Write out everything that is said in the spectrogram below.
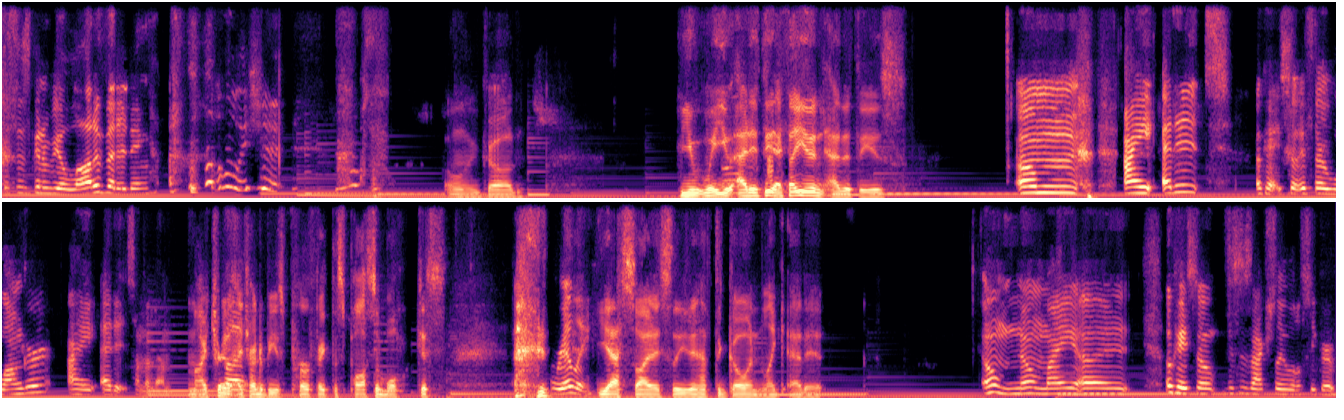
This is gonna be a lot of editing. Holy shit. Oh my god. You wait, you edit these? I thought you didn't edit these. Um, I edit. Okay, so if they're longer, I edit some of them. I try. To, I try to be as perfect as possible. Just Really? yes, so so you didn't have to go and like edit. Oh no, my uh. Okay, so this is actually a little secret.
